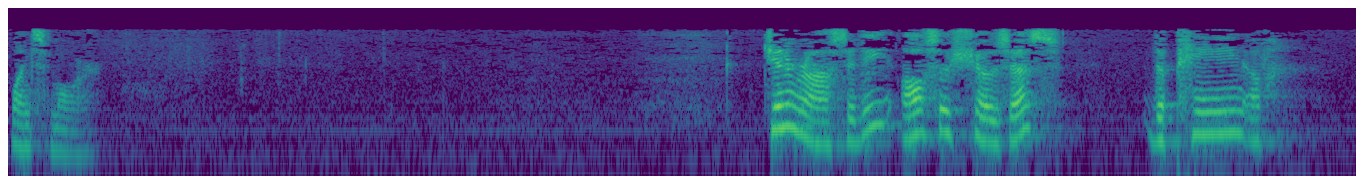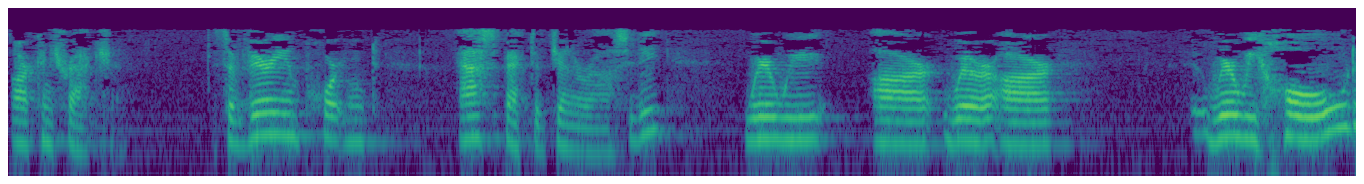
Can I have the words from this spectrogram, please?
once more. Generosity also shows us the pain of our contraction. It's a very important aspect of generosity where we are where our where we hold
